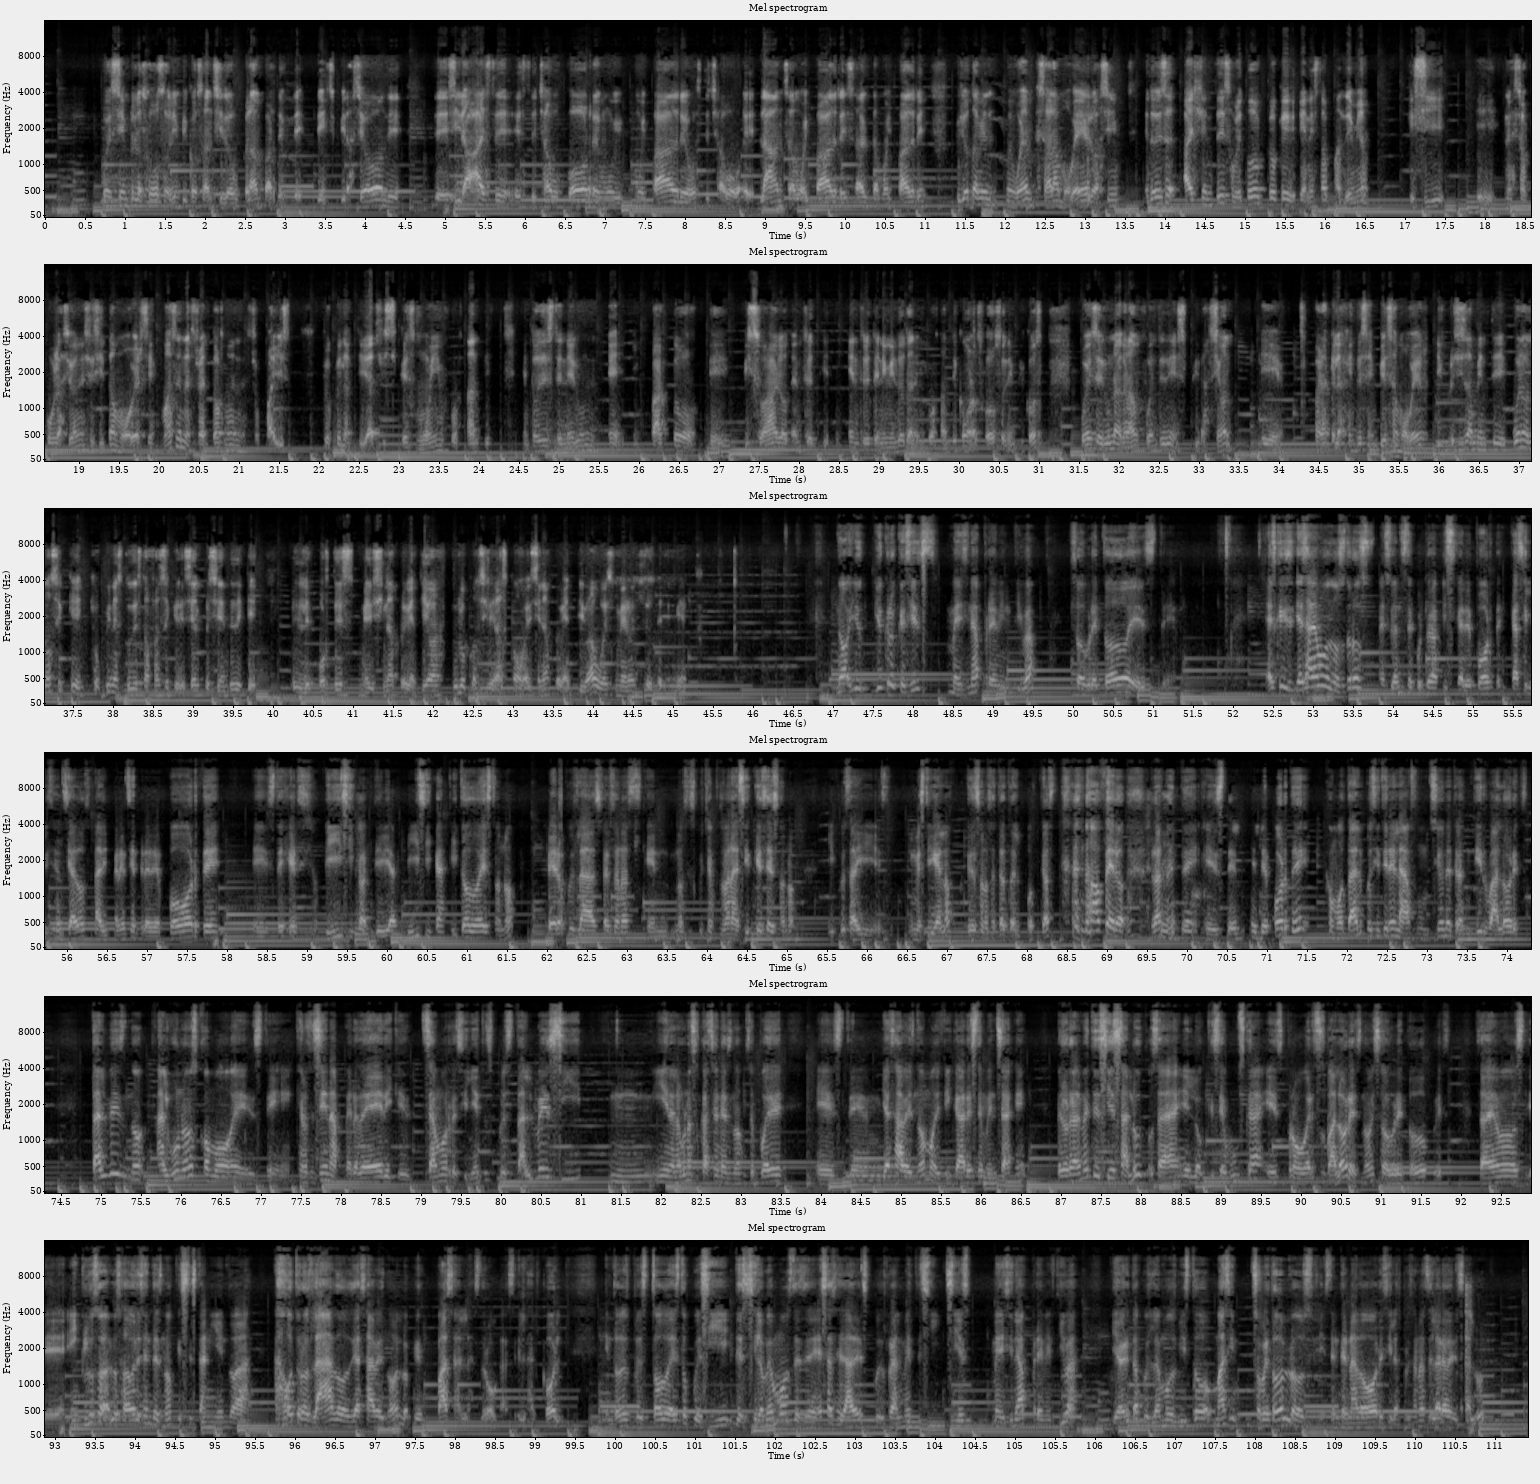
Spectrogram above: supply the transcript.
pues siempre los Juegos Olímpicos han sido gran parte de, inspiración, de, decir, ah, este, este chavo corre muy, muy padre, o este chavo eh, lanza muy padre, salta muy padre, pues yo también me voy a empezar a mover o así. Entonces hay gente, sobre todo creo que en esta pandemia, que sí, eh, nuestra población necesita moverse, más en nuestro entorno, en nuestro país. Creo que la actividad física es muy importante. Entonces tener un eh, impacto eh, visual o de entretenimiento tan importante como los Juegos Olímpicos puede ser una gran fuente de inspiración para que la gente se empiece a mover. Y precisamente, bueno, no sé qué, qué opinas tú de esta frase que decía el presidente de que el deporte es medicina preventiva. ¿Tú lo consideras como medicina preventiva o es mero entretenimiento? No, yo, yo creo que sí es medicina preventiva, sobre todo este... Es que ya sabemos nosotros, estudiantes de cultura física y deporte, casi licenciados, la diferencia entre deporte, este ejercicio físico, actividad física y todo esto, ¿no? Pero pues las personas que nos escuchan pues van a decir qué es eso, ¿no? Y pues ahí investiguenlo, de eso no se trata del podcast. no, pero realmente este, el deporte como tal, pues sí tiene la función de transmitir valores. Tal vez no, algunos como este, que nos enseñen a perder y que seamos resilientes, pues tal vez sí, mm, y en algunas ocasiones no, se puede, este, ya sabes, ¿no? Modificar este mensaje, pero realmente sí es salud, o sea, en lo que se busca es promover sus valores, ¿no? Y sobre todo, pues, sabemos que incluso a los adolescentes, ¿no? Que se están yendo a, a otros lados, ya sabes, ¿no? Lo que pasa, las drogas, el alcohol. Entonces, pues todo esto, pues sí, si lo vemos desde esas edades, pues realmente sí, sí es medicina preventiva. Y ahorita pues lo hemos visto más, sobre todo los este, entrenadores y las personas del área de salud,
